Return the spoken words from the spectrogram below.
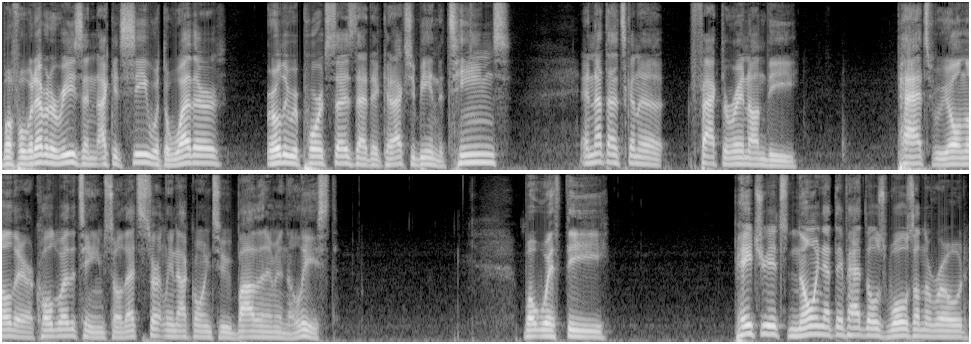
But for whatever the reason, I could see with the weather, early report says that it could actually be in the teens. And not that it's going to factor in on the Pats. We all know they're a cold weather team, so that's certainly not going to bother them in the least. But with the Patriots knowing that they've had those woes on the road,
